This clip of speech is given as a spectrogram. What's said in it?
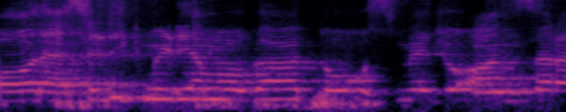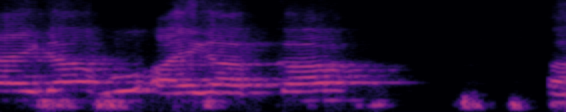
और एसिडिक मीडियम होगा तो उसमें जो आंसर आएगा वो आएगा आपका आ,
